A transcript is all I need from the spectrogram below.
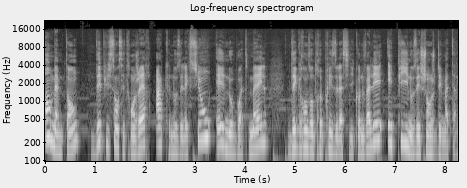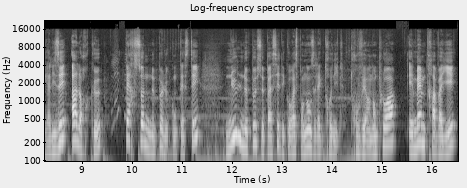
En même temps, des puissances étrangères hackent nos élections et nos boîtes mail. Des grandes entreprises de la Silicon Valley épient nos échanges dématérialisés alors que, personne ne peut le contester, nul ne peut se passer des correspondances électroniques, trouver un emploi et même travailler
